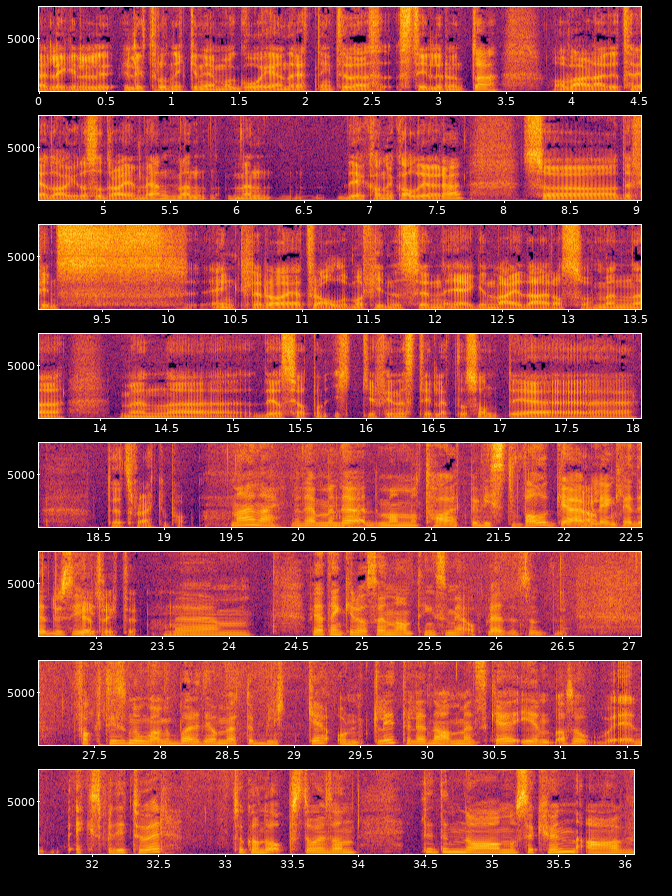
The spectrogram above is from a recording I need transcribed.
Legge elektronikken hjemme og gå i én retning til det stille rundt deg, og være der i tre dager og så dra hjem igjen. Men, men det kan jo ikke alle gjøre. Så det fins enklere, og jeg tror alle må finne sin egen vei der også. Men, men det å si at man ikke finner stillhet og sånn, det, det tror jeg ikke på. Nei, nei, men, det, men det, mm. man må ta et bevisst valg, er ja, vel egentlig det du sier. Helt riktig. Mm. Um, for jeg tenker også en annen ting som jeg opplevde så, faktisk noen ganger bare det å møte blikket ordentlig til en annen menneske, en, altså en ekspeditør, så kan det oppstå en sånn lite nanosekund av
